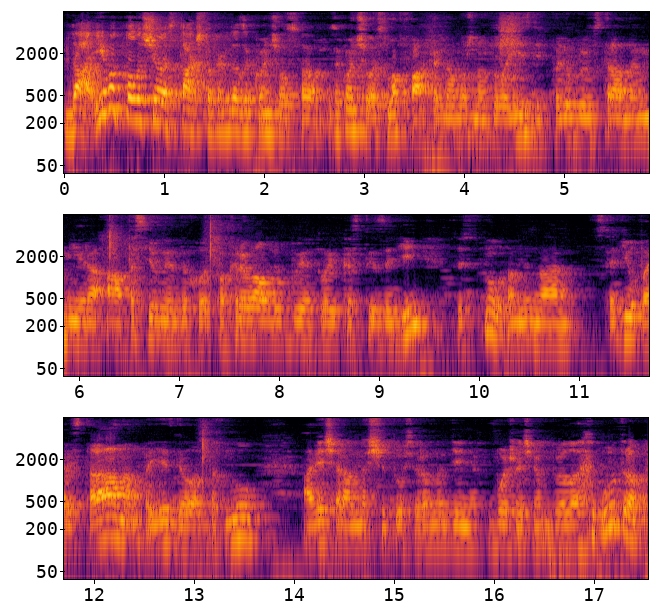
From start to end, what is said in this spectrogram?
Да, и вот получилось так, что когда закончился, закончилась лафа, когда можно было ездить по любым странам мира, а пассивный доход покрывал любые твои косты за день, то есть, ну, там, не знаю, сходил по ресторанам, поездил, отдохнул, а вечером на счету все равно денег больше, чем было утром.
